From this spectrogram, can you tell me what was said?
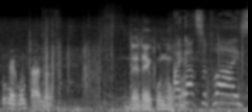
มีในคุณสารยังได้ได้คุณหก I แล้ว got supplies.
